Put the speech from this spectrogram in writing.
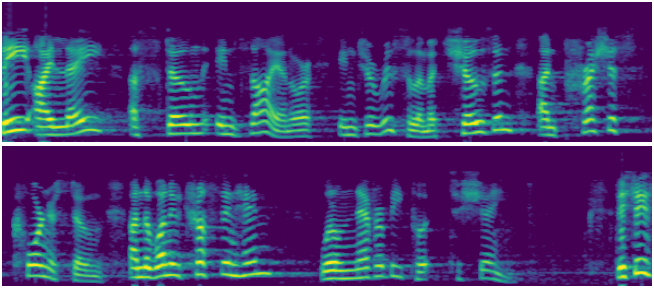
See, I lay a stone in Zion or in Jerusalem, a chosen and precious cornerstone, and the one who trusts in him will never be put to shame. This is,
